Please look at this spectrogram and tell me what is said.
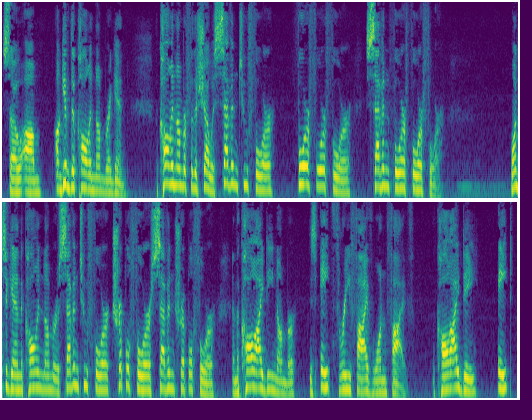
So, um, I'll give the call-in number again. The call-in number for the show is 724-444-7444. Once again, the call-in number is 724-444-7444, and the call ID number is 83515. The call ID, 83515.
